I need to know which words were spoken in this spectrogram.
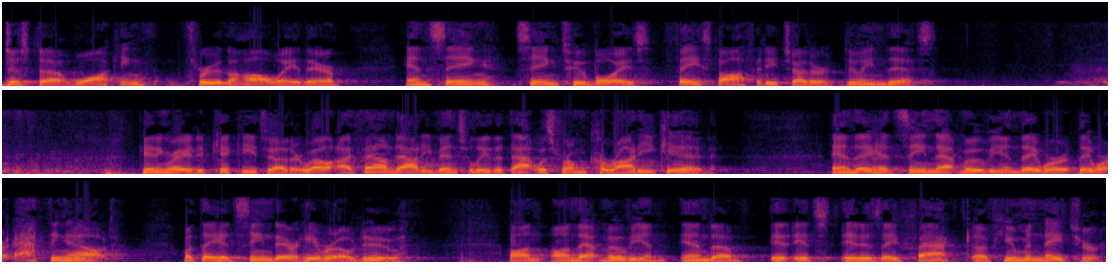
just uh, walking through the hallway there and seeing seeing two boys faced off at each other doing this. Getting ready to kick each other. Well, I found out eventually that that was from Karate Kid. And they had seen that movie and they were they were acting out what they had seen their hero do on on that movie and and uh, it, it's it is a fact of human nature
